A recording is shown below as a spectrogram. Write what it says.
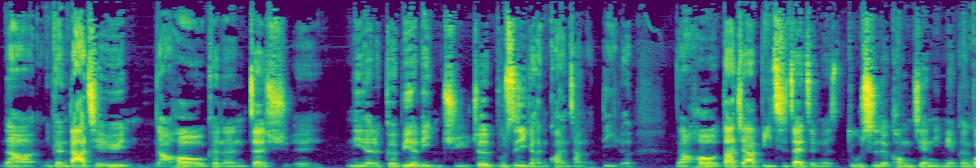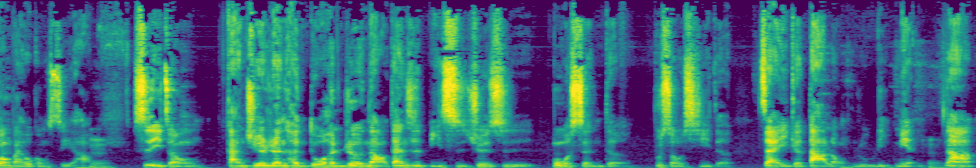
那你可能搭捷运，然后可能在学你的隔壁的邻居，就是不是一个很宽敞的地了。然后大家彼此在整个都市的空间里面，可能逛百货公司也好，嗯，是一种感觉人很多很热闹，但是彼此却是陌生的。不熟悉的，在一个大熔炉里面，嗯、那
